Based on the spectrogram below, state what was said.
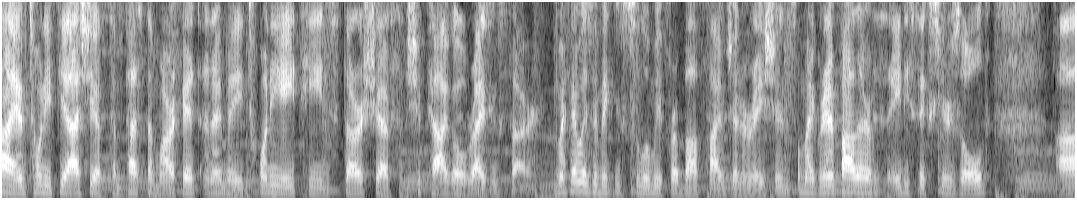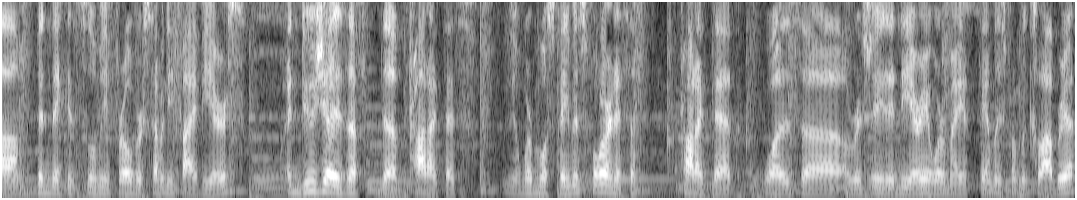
Hi, I'm Tony Fiasche of Tempesta Market, and I'm a 2018 Star Chefs Chicago Rising Star. My family's been making salumi for about five generations. My grandfather is 86 years old, um, been making salumi for over 75 years. Nduja is the, the product that's you know, we're most famous for, and it's a product that was uh, originated in the area where my family's from in Calabria.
